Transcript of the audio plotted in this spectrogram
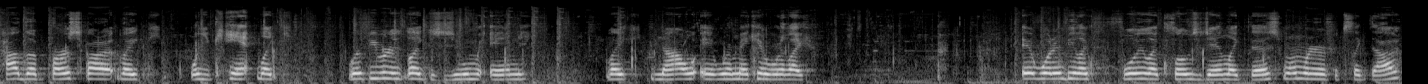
how the first got like, where you can't like, where if you were to like zoom in, like now it would make it we're like it wouldn't be like fully like closed in like this one. Wonder if it's like that.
